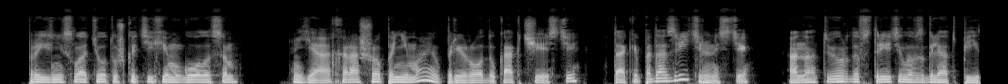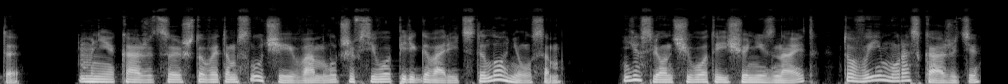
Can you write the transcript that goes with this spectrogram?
— произнесла тетушка тихим голосом. Я хорошо понимаю природу как чести, так и подозрительности. Она твердо встретила взгляд Пита. Мне кажется, что в этом случае вам лучше всего переговорить с Телониусом. Если он чего-то еще не знает, то вы ему расскажете.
